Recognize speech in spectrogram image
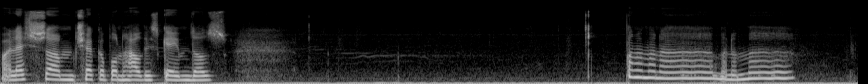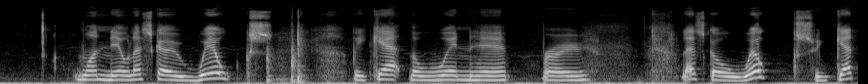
Right, let's um check up on how this game does. One nil. Let's go, Wilks. We get the win here, bro. Let's go, Wilks. We get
